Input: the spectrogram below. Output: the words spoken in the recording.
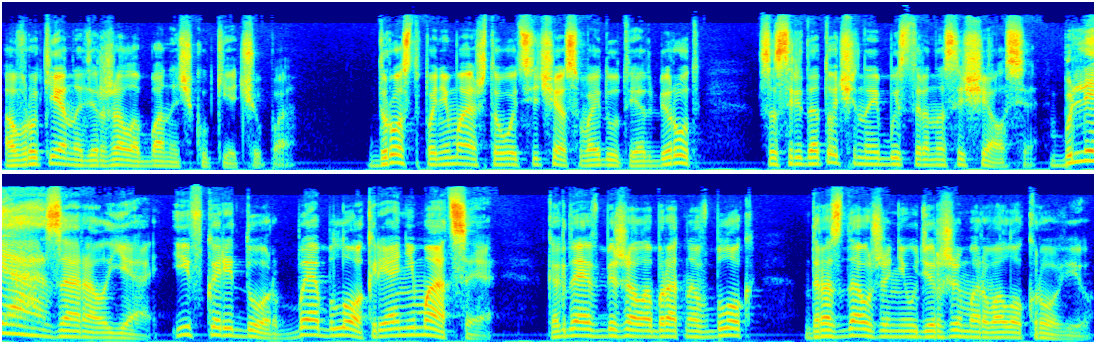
а в руке она держала баночку кетчупа. Дрозд, понимая, что вот сейчас войдут и отберут, сосредоточенно и быстро насыщался. «Бля!» – заорал я. «И в коридор! Б-блок! Реанимация!» Когда я вбежал обратно в блок, Дрозда уже неудержимо рвало кровью.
